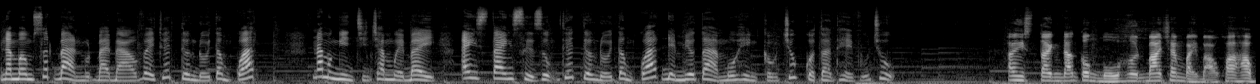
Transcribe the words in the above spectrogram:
Năm ông xuất bản một bài báo về thuyết tương đối tổng quát. Năm 1917, Einstein sử dụng thuyết tương đối tổng quát để miêu tả mô hình cấu trúc của toàn thể vũ trụ. Einstein đã công bố hơn 300 bài báo khoa học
